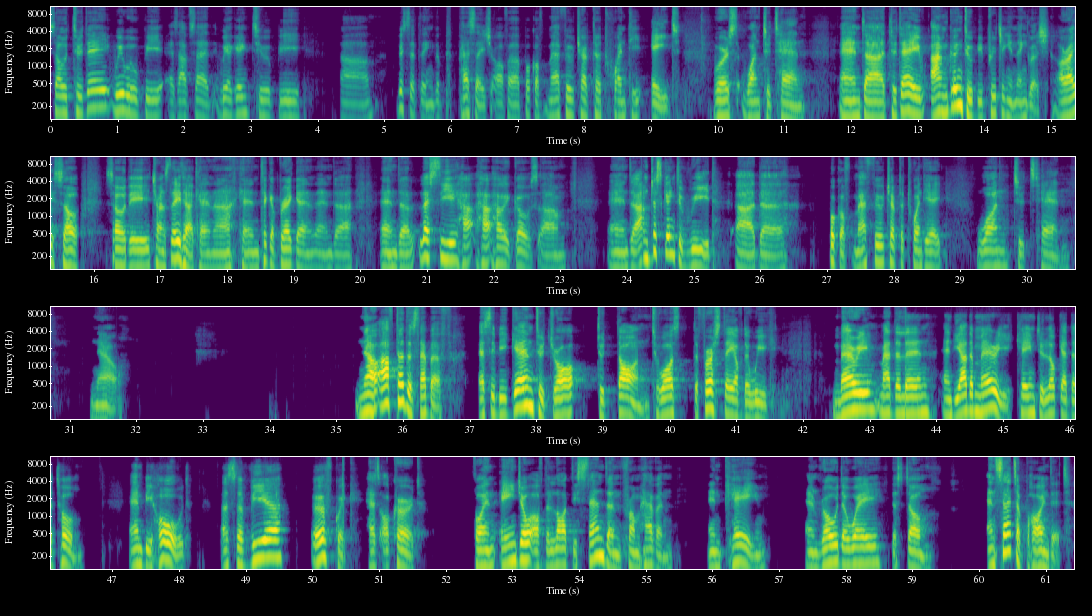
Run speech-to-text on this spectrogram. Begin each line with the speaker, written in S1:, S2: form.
S1: So today we will be, as I've said, we are going to be uh, visiting the passage of a uh, book of Matthew, chapter 28, verse 1 to 10. And uh, today I'm going to be preaching in English. All right, so so the translator can uh, can take a break and and uh, and uh, let's see how, how, how it goes. Um, and I'm just going to read the book of Matthew, chapter 28 1 to 10 now. Now, after the Sabbath, as it began to draw to dawn towards the first day of the week, Mary Magdalene and the other Mary came to look at the tomb. And behold, a severe earthquake has occurred. For an angel of the Lord descended from heaven and came and rolled away the stone and sat upon it.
